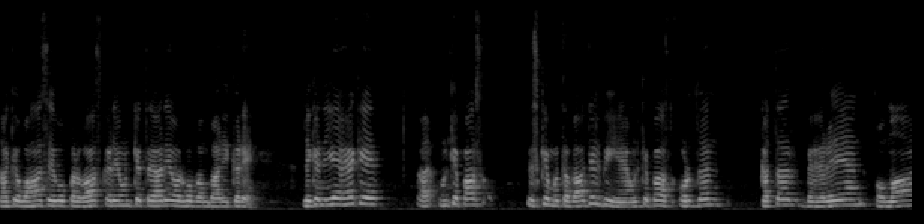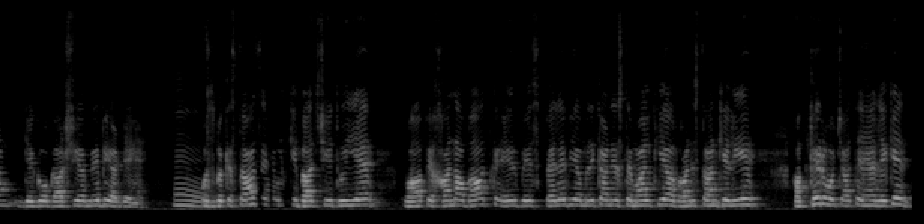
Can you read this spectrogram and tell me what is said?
ताकि वहाँ से वो प्रवास करें उनके तैयारे और वो बमबारी करें लेकिन ये है कि उनके पास इसके मुतबादल भी हैं उनके पास उर्दन Qatar Bahrain Oman Diego Garcia में भी अड्डे हैं हम्म। उज्बेकिस्तान से भी उनकी बातचीत हुई है वहाँ पे खानाबाद का एयरबेस पहले भी अमेरिका ने इस्तेमाल किया अफ़गानिस्तान के लिए अब फिर वो चाहते हैं लेकिन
